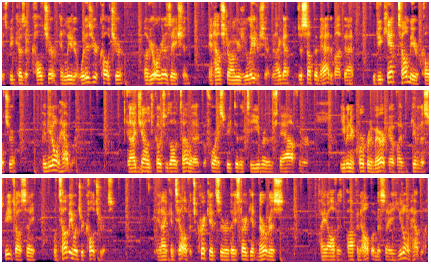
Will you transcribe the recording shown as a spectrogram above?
It's because of culture and leader. What is your culture of your organization and how strong is your leadership? And I got just something to add about that. If you can't tell me your culture, then you don't have one. And I challenge coaches all the time with that before I speak to the team or their staff or even in corporate America. If I've given a speech, I'll say, Well, tell me what your culture is. And I can tell if it's crickets or they start getting nervous. I often help them to say, You don't have one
